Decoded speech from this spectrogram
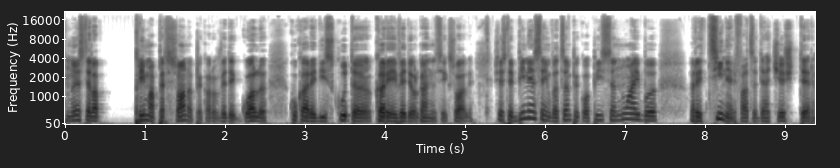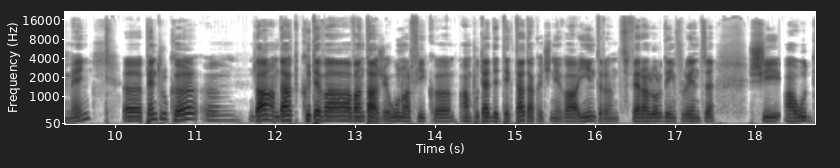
nu este la prima persoană pe care o vede goală, cu care discută, care îi vede organele sexuale. Și este bine să învățăm pe copii să nu aibă rețineri față de acești termeni, uh, pentru că, um, da, am dat câteva avantaje. Unul ar fi că am putea detecta dacă cineva intră în sfera lor de influență și aud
